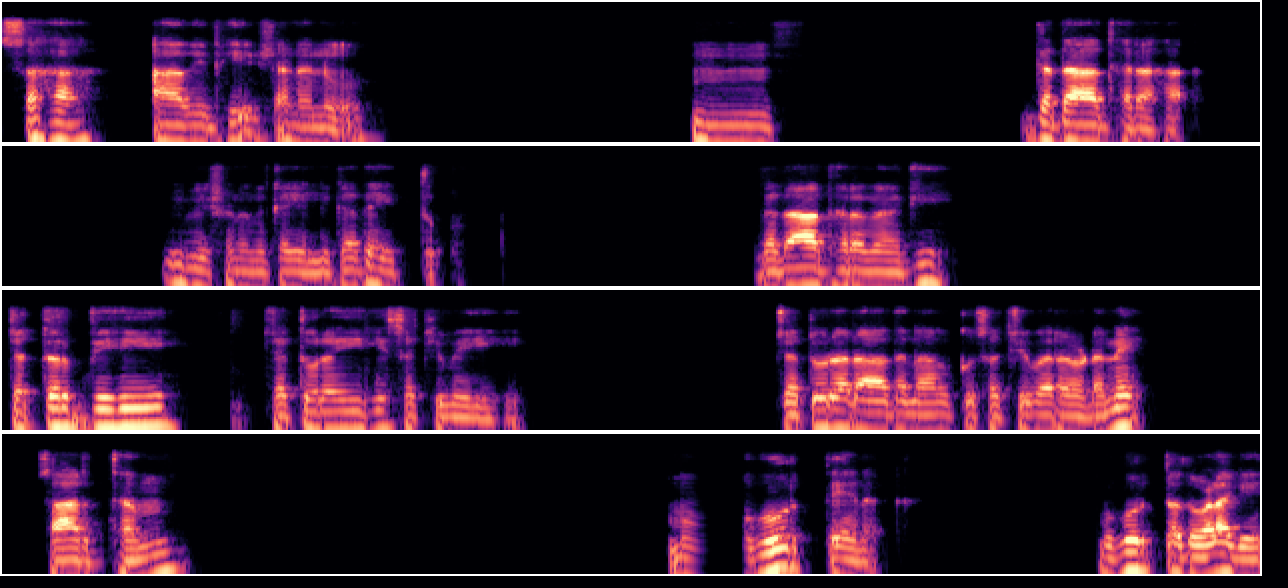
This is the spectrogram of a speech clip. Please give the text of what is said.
ಸಹ ಆ ವಿಭೀಷಣನು ಗದಾಧರ ವಿಭೀಷಣನ ಕೈಯಲ್ಲಿ ಗದೆ ಇತ್ತು. ಗದಾಧರನಾಗಿ ಚತುರ್ಭಿ ಚತುರೈ ಸಚಿವೈ. ಚತುರರಾದ ನಾಲ್ಕು ಸಚಿವರೊಡನೆ ಸಾರ್ಧಂ ಮುಹೂರ್ತೇನ, ಮುಹೂರ್ತದೊಳಗೆ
